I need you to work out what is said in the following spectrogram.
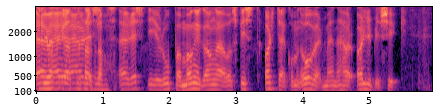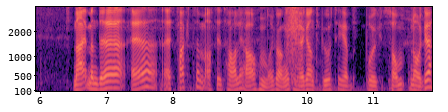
jeg, jeg har reist i Europa mange ganger og spist alt jeg har kommet over, men jeg har aldri blitt syk. Nei, men det er et faktum at Italia har 100 ganger til høy antibiotikabruk som Norge.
